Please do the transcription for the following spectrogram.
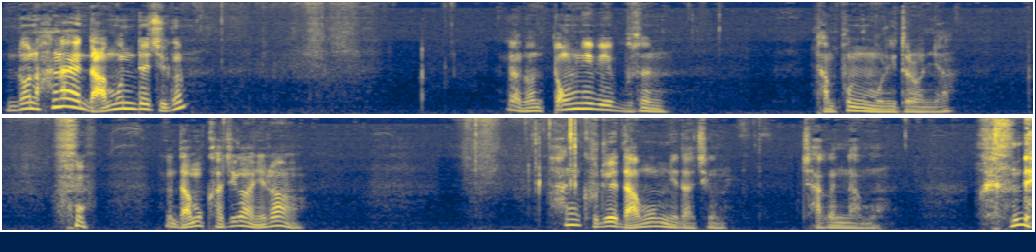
넌 하나의 나무인데 지금? 야, 넌 떡잎이 무슨 단풍물이 들었냐? 나무 가지가 아니라 한 그루의 나무입니다, 지금. 작은 나무. 근데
